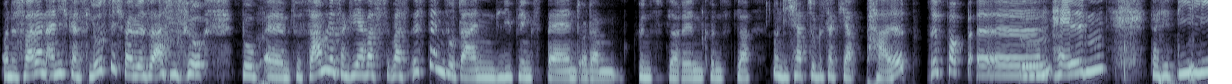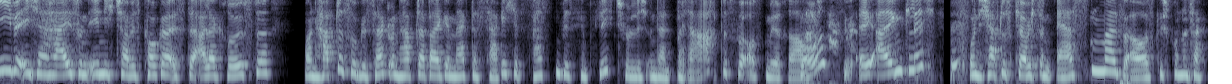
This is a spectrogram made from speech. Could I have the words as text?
Und es war dann eigentlich ganz lustig, weil wir saßen so, so äh, zusammen und sagen, ja, was, was ist denn so dein Lieblingsband oder Künstlerin, Künstler? Und ich habe so gesagt, ja, Pulp, Britpop-Helden. Äh, mhm. Die liebe ich ja heiß und ähnlich. Travis Cocker ist der allergrößte und habe das so gesagt und habe dabei gemerkt, das sage ich jetzt fast ein bisschen pflichtschuldig und dann brach das so aus mir raus äh, eigentlich und ich habe das glaube ich zum ersten Mal so ausgesprochen und sag,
